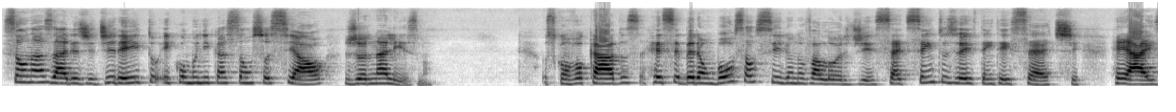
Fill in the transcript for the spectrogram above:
são nas áreas de Direito e Comunicação Social, jornalismo. Os convocados receberão bolsa auxílio no valor de R$ 787 R$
